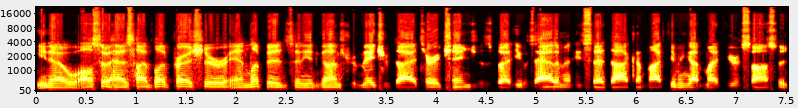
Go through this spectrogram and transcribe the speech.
you know, also has high blood pressure and lipids, and he had gone through major dietary changes. But he was adamant. He said, "Doc, I'm not giving up my deer sausage.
